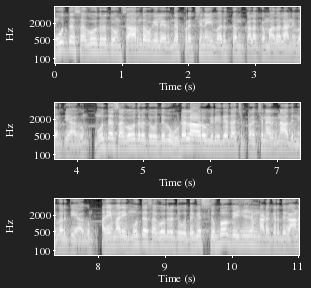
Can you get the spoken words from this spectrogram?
மூத்த சகோதரத்துவம் சார்ந்த வகையில இருந்த பிரச்சனை வருத்தம் கலக்கம் அதெல்லாம் நிவர்த்தி ஆகும் மூத்த சகோதரத்துவத்துக்கு உடல் ஆரோக்கிய ரீதியாக ஏதாச்சும் பிரச்சனை இருக்குன்னா அது நிவர்த்தி ஆகும் அதே மாதிரி மூத்த சகோதரத்துவத்துக்கு சுப விசேஷம் நடக்கிறதுக்கான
